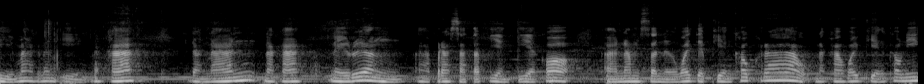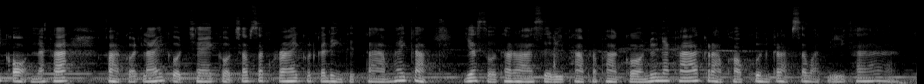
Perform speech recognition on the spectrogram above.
ดีมากนั่นเองนะคะ ดังนั้นนะคะในเรื่องอปราสาทตะเพียงเตียก็ นำเสนอไว้แต่เพียงคร่าวๆนะคะ ไว้เพียงเท่านี้ก่อนนะคะ ฝากกดไลค์ กดแชร์ กด Subscribe กดกระดิ่งติดตามให้กับยโสธราสิริภาประภากรด้วยนะคะ กราบขอบคุณกราบสวัสดีค่ะ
